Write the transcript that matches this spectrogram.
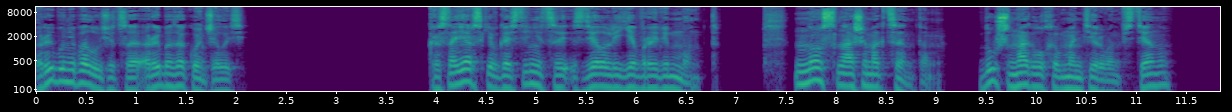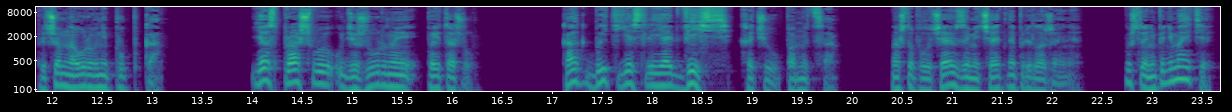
рыбу не получится, рыба закончилась. В Красноярске в гостинице сделали евроремонт, но с нашим акцентом. Душ наглухо вмонтирован в стену, причем на уровне пупка. Я спрашиваю у дежурной по этажу. Как быть, если я весь хочу помыться? На что получаю замечательное предложение. Вы что, не понимаете?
